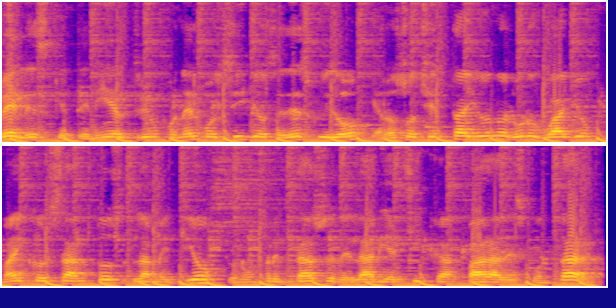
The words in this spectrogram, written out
Vélez que tenía el triunfo en el bolsillo se descuidó y a los 81 uruguayo Michael Santos la metió con un frentazo en el área chica para descontar.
